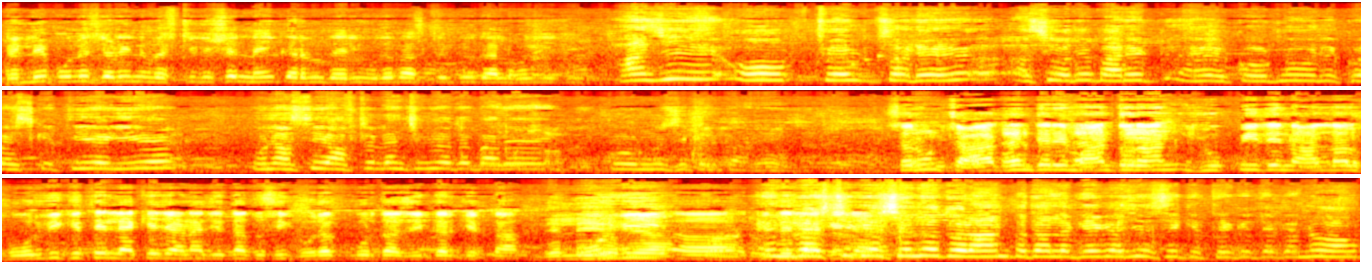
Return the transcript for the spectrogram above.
ਦਿੱਲੀ ਪੁਲਿਸ ਜਿਹੜੀ ਇਨਵੈਸਟੀਗੇਸ਼ਨ ਨਹੀਂ ਕਰਨ ਦੇ ਰਹੀ ਉਹਦੇ ਵਾਸਤੇ ਕੋਈ ਗੱਲ ਹੋਈ ਹੈ ਜੀ? ਹਾਂਜੀ ਉਹ ਫਿਰ ਸਾਡੇ ਅਸੀਂ ਉਹਦੇ ਬਾਰੇ ਕੋਰਟ ਨੂੰ ਰਿਕੁਐਸਟ ਕੀਤੀ ਹੈਗੀ ਹੈ। ਹੁਣ ਅਸੀਂ ਆਫਟਰ ਲੰਚ ਵੀ ਉਹਦੇ ਬਾਰੇ ਕੋਰਟ ਨੂੰ ਜ਼ਿਕਰ ਕਰ ਰਹੇ ਹਾਂ। ਸਰ ਹੁਣ 4 ਦਿਨ ਦੇ ਰਿਮਾਂਡ ਦੌਰਾਨ ਯੂਪੀ ਦੇ ਨਾਲ ਨਾਲ ਹੋਰ ਵੀ ਕਿਤੇ ਲੈ ਕੇ ਜਾਣਾ ਜਿੱਦਾਂ ਤੁਸੀਂ ਗੋਰਖਪੁਰ ਦਾ ਜ਼ਿਕਰ ਕੀਤਾ ਹੋਰ ਵੀ ਇਨਵੈਸਟੀਗੇਸ਼ਨ ਦੇ ਦੌਰਾਨ ਪਤਾ ਲੱਗੇਗਾ ਜੀ ਅਸੀਂ ਕਿੱਥੇ ਕਿੱਥੇ ਕਰਨੋ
